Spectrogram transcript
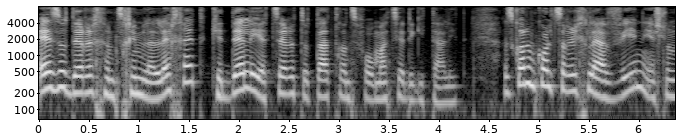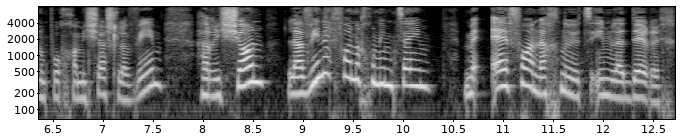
איזו דרך הם צריכים ללכת כדי לייצר את אותה טרנספורמציה דיגיטלית. אז קודם כל צריך להבין, יש לנו פה חמישה שלבים. הראשון, להבין איפה אנחנו נמצאים. מאיפה אנחנו יוצאים לדרך.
